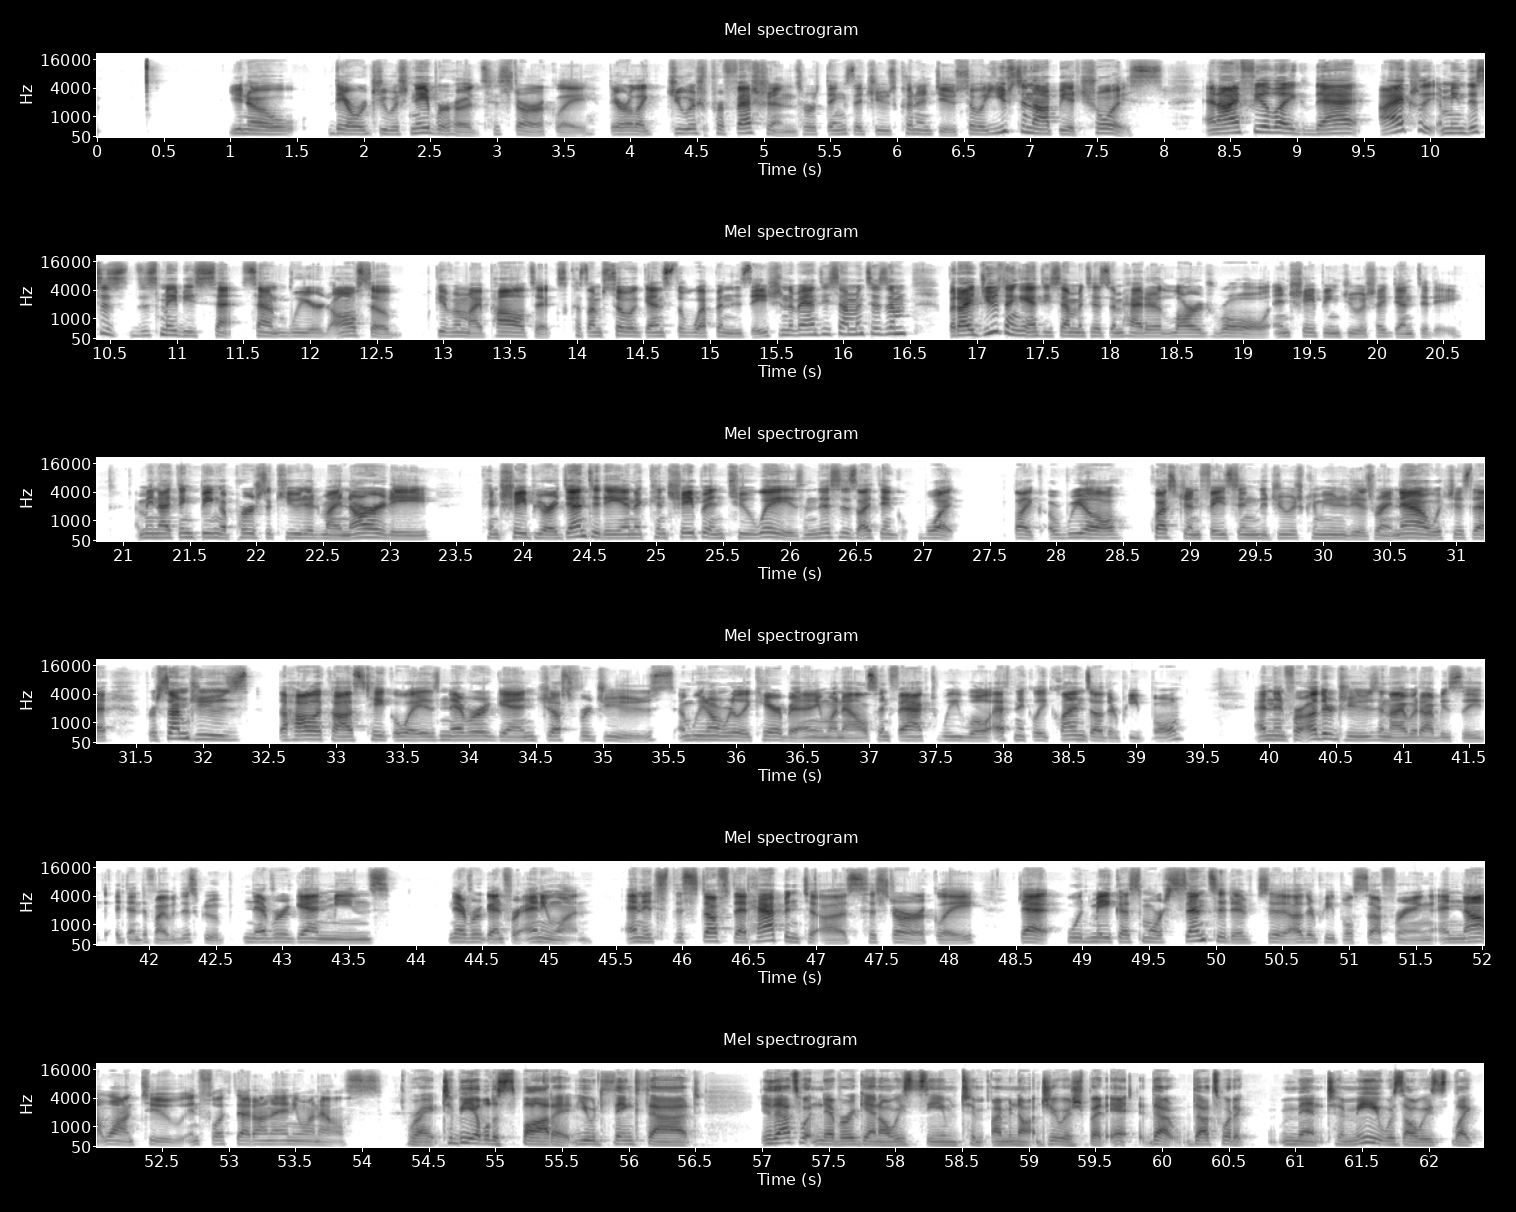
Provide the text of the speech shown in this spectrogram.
you know, there were Jewish neighborhoods historically. There were like Jewish professions or things that Jews couldn't do. So it used to not be a choice. And I feel like that I actually I mean this is this maybe sa- sound weird also given my politics because I'm so against the weaponization of anti-Semitism, but I do think anti-Semitism had a large role in shaping Jewish identity. I mean, I think being a persecuted minority can shape your identity and it can shape it in two ways. And this is I think what like a real question facing the Jewish community is right now, which is that for some Jews, the Holocaust takeaway is never again just for Jews, and we don't really care about anyone else. In fact, we will ethnically cleanse other people. And then for other Jews, and I would obviously identify with this group, never again means never again for anyone. And it's the stuff that happened to us historically that would make us more sensitive to other people's suffering and not want to inflict that on anyone else. Right. To be able to spot it, you would think that you know, that's what never again always seemed to I'm not Jewish, but it, that that's what it meant to me was always like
